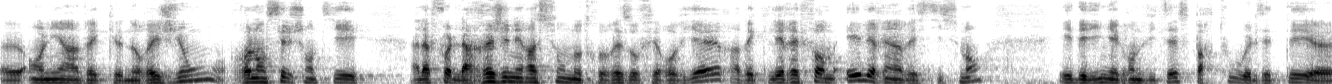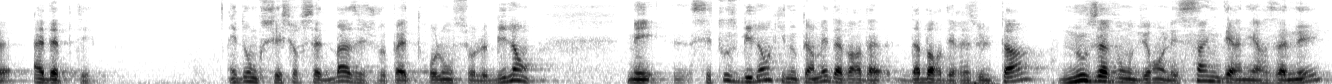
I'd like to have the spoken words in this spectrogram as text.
euh, en lien avec nos régions, relancer le chantier à la fois de la régénération de notre réseau ferroviaire, avec les réformes et les réinvestissements, et des lignes à grande vitesse partout où elles étaient euh, adaptées. Et donc c'est sur cette base, et je ne veux pas être trop long sur le bilan, mais c'est tout ce bilan qui nous permet d'avoir d'abord des résultats. Nous avons, durant les cinq dernières années,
